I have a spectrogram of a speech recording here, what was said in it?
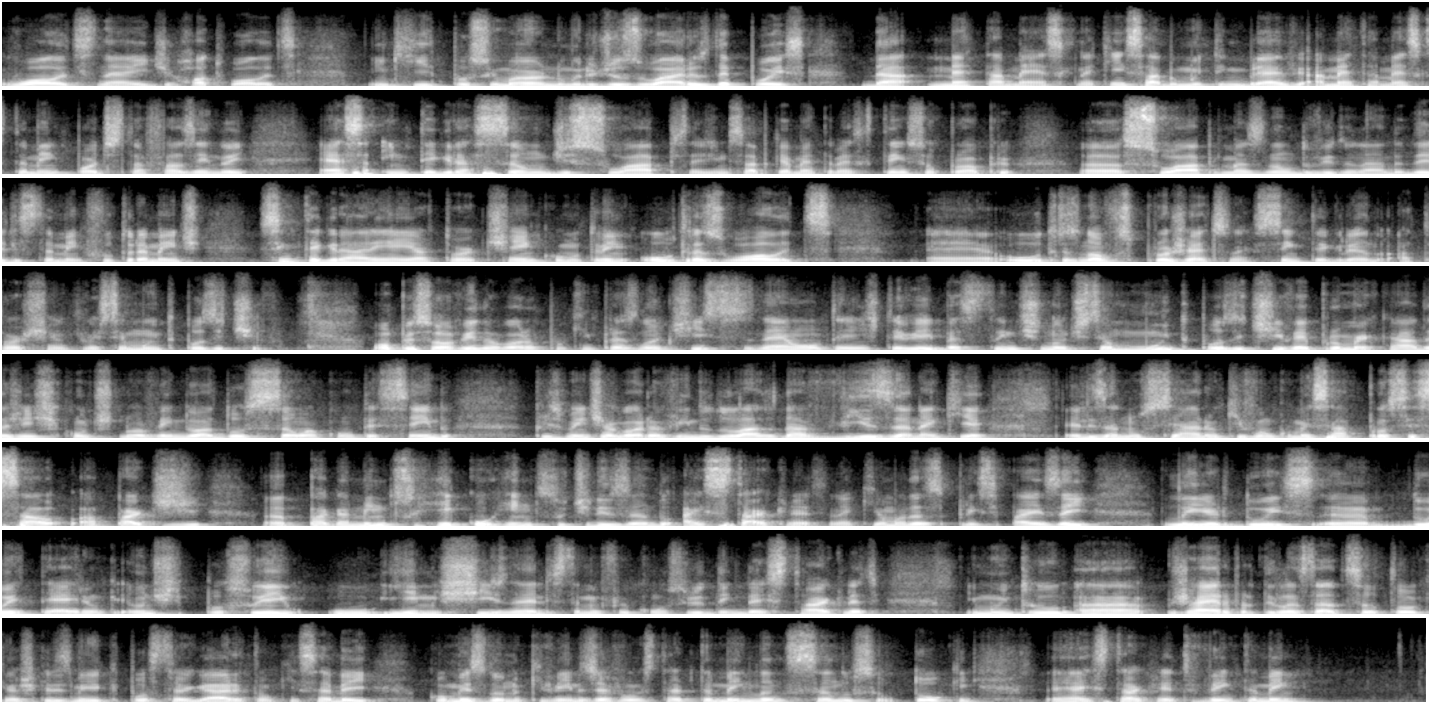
wallets, né, de hot wallets em que possui maior número de usuários depois da MetaMask. Né? Quem sabe muito em breve a MetaMask também pode estar fazendo aí essa integração de swaps. Né? A gente sabe que a MetaMask tem seu próprio uh, swap, mas não duvido nada deles também futuramente se integrarem aí a Torchain, como também outras wallets é, outros novos projetos né, se integrando à Torchain, que vai ser muito positivo. Bom, pessoal, vindo agora um pouquinho para as notícias, né? Ontem a gente teve bastante notícia muito positiva para o mercado, a gente continua vendo a adoção acontecendo, principalmente agora vindo do lado da Visa, né? Que eles anunciaram que vão começar a processar a parte de uh, pagamentos recorrentes utilizando a Starknet, né? Que é uma das principais aí Layer 2 uh, ah, do Ethereum, onde possui o IMX, né? Eles também foi construído dentro da Starknet e muito uh, já era para ter lançado seu token, acho que eles meio que postergaram, então quem sabe aí começo do ano que vem eles já vão estar também lançando o seu token. É, a Starknet vem também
